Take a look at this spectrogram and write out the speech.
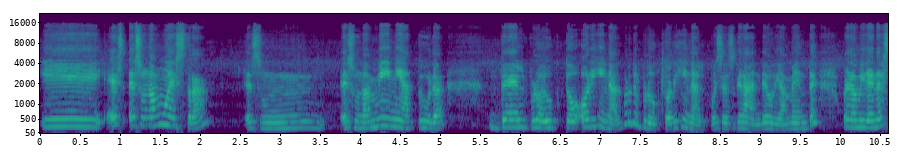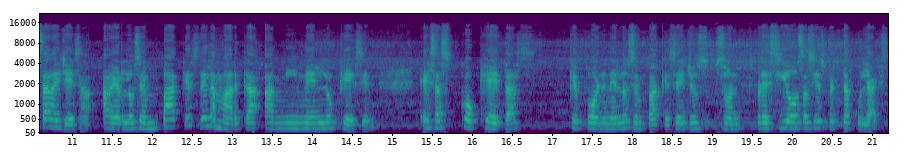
Y es, una muestra, es, un, es una miniatura del producto original, porque el producto original pues es grande obviamente, pero miren esta belleza, a ver los empaques de la marca a mí me enloquecen, esas coquetas que ponen en los empaques, ellos son preciosas y espectaculares.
